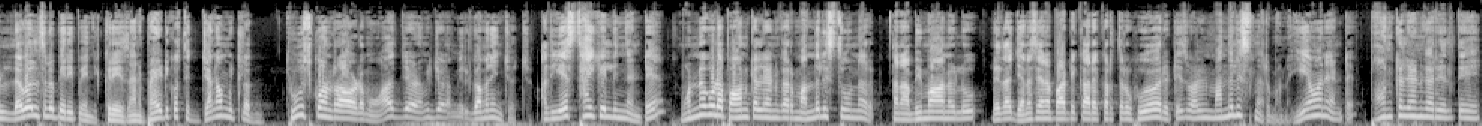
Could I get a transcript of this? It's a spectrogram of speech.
లెవెల్స్లో పెరిగిపోయింది క్రేజ్. ఆయన బయటకు వస్తే జనం ఇట్లా చూసుకొని రావడము అది చేయడం ఇది చేయడం మీరు గమనించవచ్చు. అది ఏ స్థాయికి వెళ్ళిందంటే మొన్న కూడా పవన్ కళ్యాణ్ గారు మందలిస్తూ ఉన్నారు. తన అభిమానులు లేదా జనసేన పార్టీ కార్యకర్తలు హూఎవర్ ఇట్ ఈస్ వాళ్ళని మందలిస్తున్నారు మన ఏమని అంటే పవన్ కళ్యాణ్ గారు వెళ్తే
